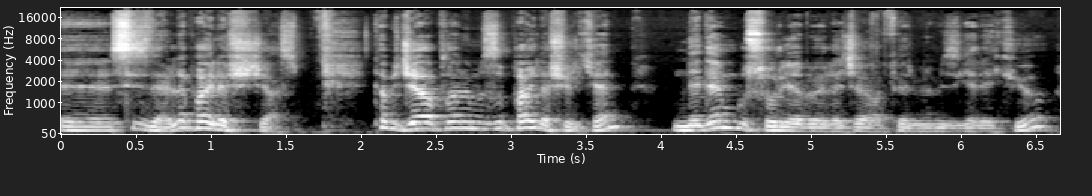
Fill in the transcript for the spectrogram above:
e, sizlerle paylaşacağız. Tabii cevaplarımızı paylaşırken neden bu soruya böyle cevap vermemiz gerekiyor?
